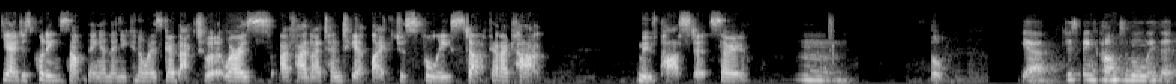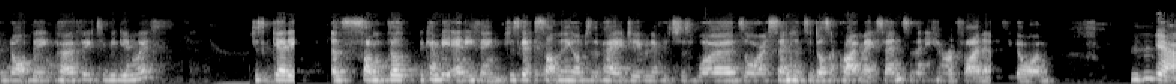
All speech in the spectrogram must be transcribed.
yeah, just putting something and then you can always go back to it. Whereas I find I tend to get like just fully stuck and I can't move past it. So, mm. cool. Yeah, just being comfortable with it not being perfect to begin with. Just getting as some it can be anything. Just get something onto the page, even if it's just words or a sentence that doesn't quite make sense, and then you can refine it as you go on. Mm-hmm. Yeah,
